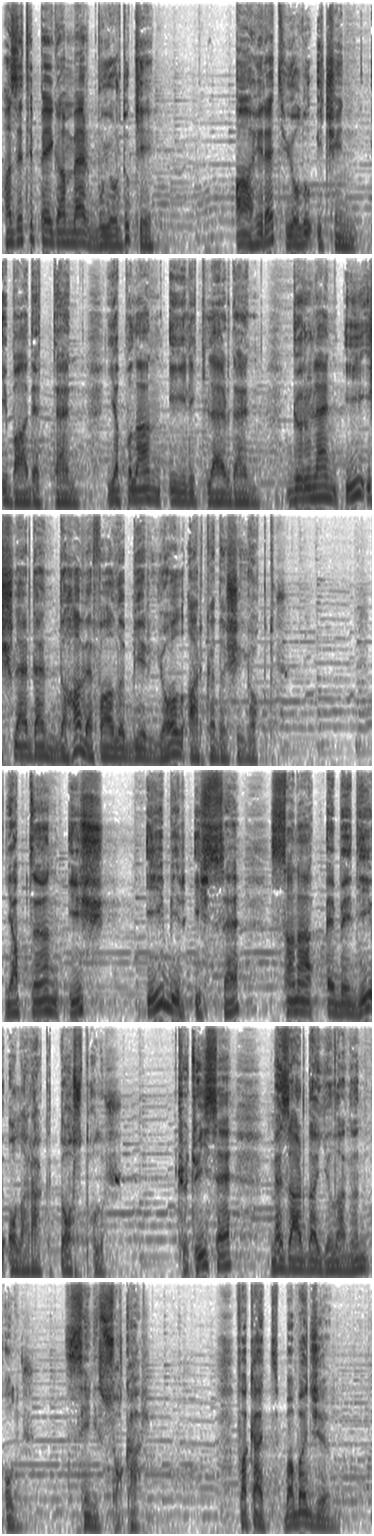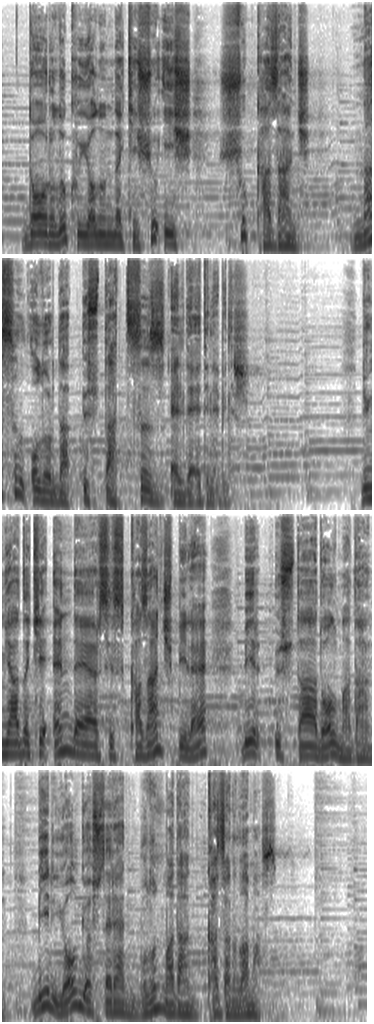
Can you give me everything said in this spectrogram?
Hazreti Peygamber buyurdu ki, ahiret yolu için ibadetten, yapılan iyiliklerden, görülen iyi işlerden daha vefalı bir yol arkadaşı yoktur. Yaptığın iş iyi bir işse sana ebedi olarak dost olur. Kötü ise mezarda yılanın olur, seni sokar. Fakat babacığım, doğruluk yolundaki şu iş, şu kazanç nasıl olur da üstadsız elde edilebilir? Dünyadaki en değersiz kazanç bile bir üstad olmadan, bir yol gösteren bulunmadan kazanılamaz.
